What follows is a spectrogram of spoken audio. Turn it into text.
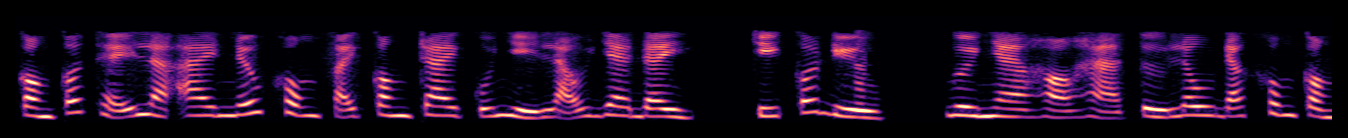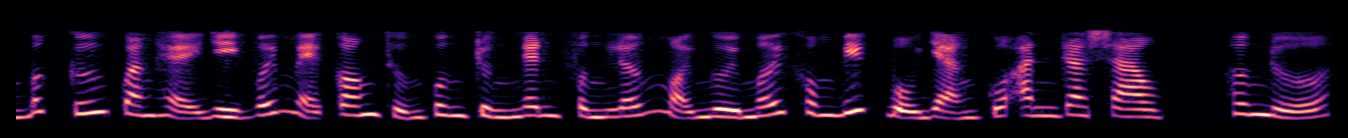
còn có thể là ai nếu không phải con trai của nhị lão gia đây, chỉ có điều, người nhà họ hạ từ lâu đã không còn bất cứ quan hệ gì với mẹ con thượng quân trừng nên phần lớn mọi người mới không biết bộ dạng của anh ra sao, hơn nữa,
